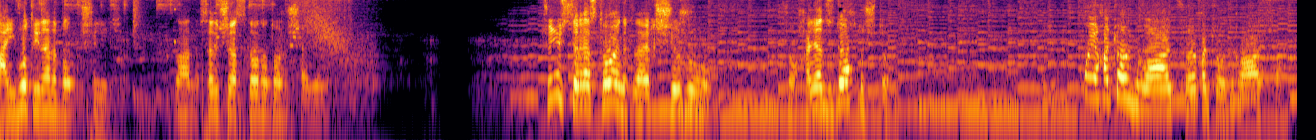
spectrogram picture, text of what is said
А, его-то и надо было пошалить. Ладно, в следующий раз ровно тоже шалил. Чего не все расстроены, когда я их щажу? Что, хотят сдохнуть, что ли? Ой, я хотел драться, я хотел драться.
